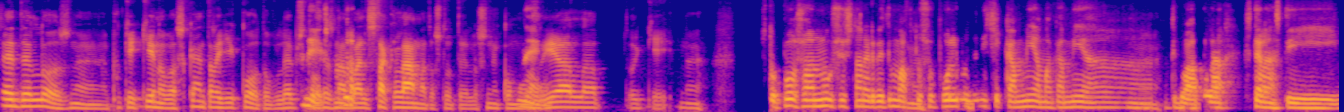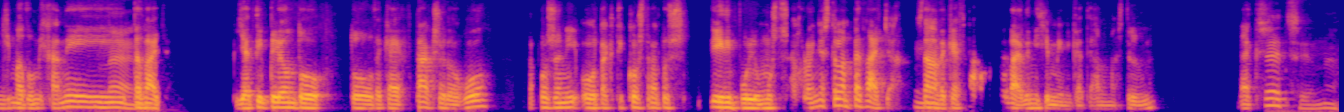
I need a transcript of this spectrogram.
Εντελώς, ναι. Που και εκείνο βασικά είναι τραγικό. Το βλέπεις Ναι, και θες στο να δρα- βάλεις τα κλάματα στο τέλος. Είναι κωμωδία, αλλά οκ. ναι. Στο πόσο ανούσιος ήταν, ρε παιδί μου, Ναι. αυτός ο πόλεμος δεν είχε καμία μα καμία. Ναι. Τίποτα. Απλά στέλναν στην κυματομηχανή Ναι, ναι. παιδάκια. Γιατί πλέον το, το 17, ξέρω εγώ, αφόσον ο τακτικός στρατός ήδη πολεμούσε τόσα χρόνια, στέλναν παιδάκια. Ναι. Στέλναν 17 παιδάκια, δεν είχε μείνει κάτι άλλο να στείλουν. Εντάξει. Έτσι, ναι.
